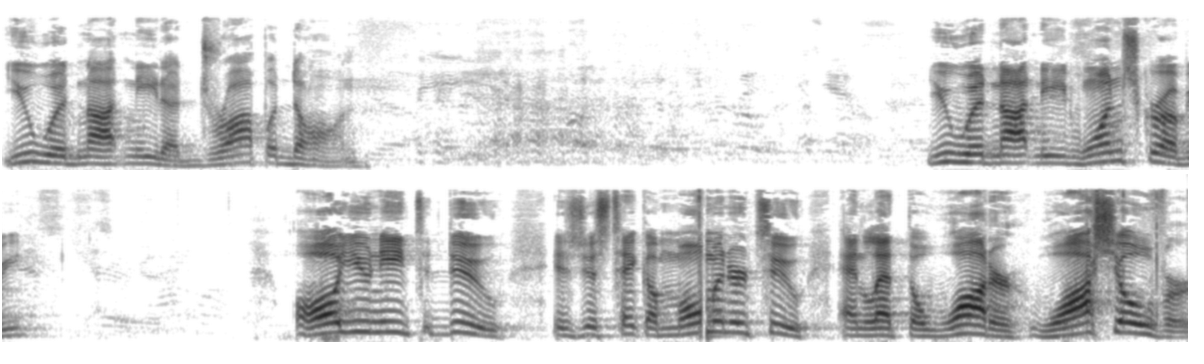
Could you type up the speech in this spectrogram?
you would not need a drop of Dawn. You would not need one scrubby. All you need to do is just take a moment or two and let the water wash over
